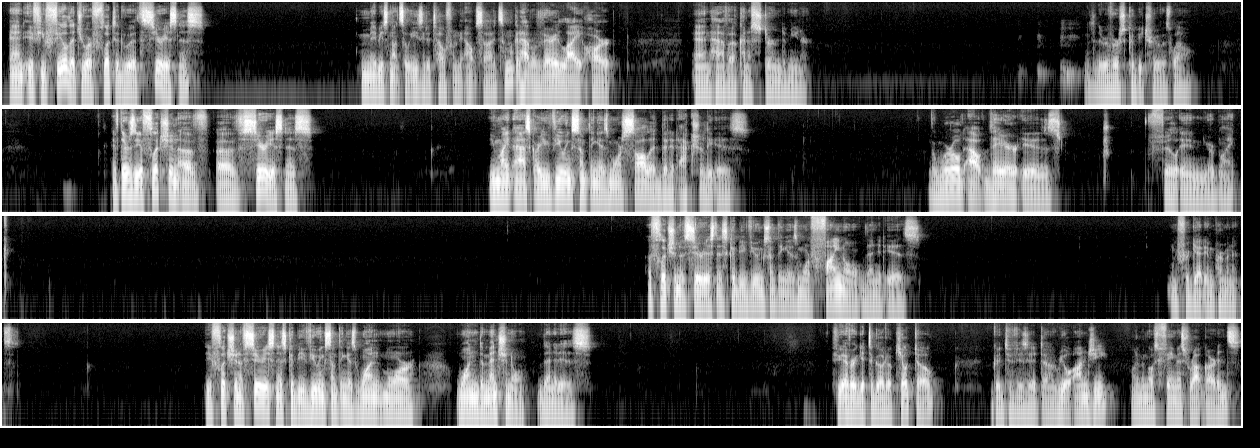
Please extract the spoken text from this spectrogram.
And if you feel that you are afflicted with seriousness, maybe it's not so easy to tell from the outside. Someone could have a very light heart and have a kind of stern demeanor. The reverse could be true as well. If there's the affliction of, of seriousness, you might ask, are you viewing something as more solid than it actually is? The world out there is fill in your blank. Affliction of seriousness could be viewing something as more final than it is. We forget impermanence. The affliction of seriousness could be viewing something as one more one dimensional than it is. If you ever get to go to Kyoto, good to visit uh, Ryoanji, one of the most famous rock gardens.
